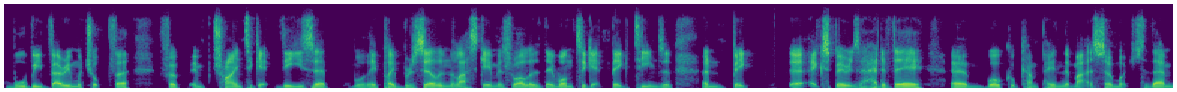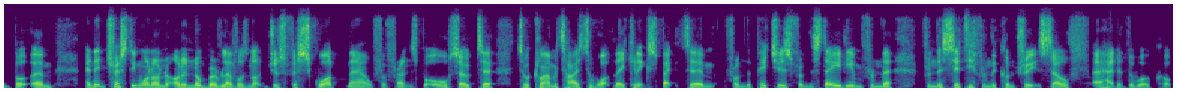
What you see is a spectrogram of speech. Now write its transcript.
will be very much up for for trying to get these. Uh, well, they played Brazil in the last game as well they want to get big teams and, and big uh, experience ahead of their um, World Cup campaign that matters so much to them. But um, an interesting one on, on a number of levels, not just for squad now for France, but also to to acclimatise to what they can expect um, from the pitches, from the stadium, from the from the city, from the country itself ahead of the World Cup.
